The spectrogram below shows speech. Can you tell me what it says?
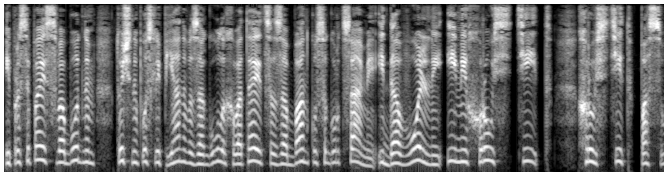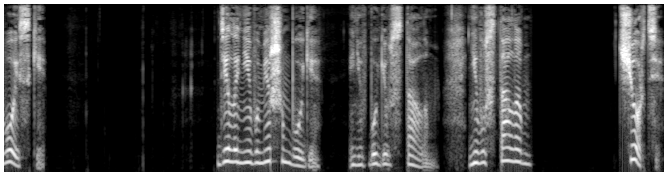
и, просыпаясь свободным, точно после пьяного загула хватается за банку с огурцами и, довольный ими, хрустит, хрустит по-свойски. Дело не в умершем боге и не в боге усталом, не в усталом черте,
